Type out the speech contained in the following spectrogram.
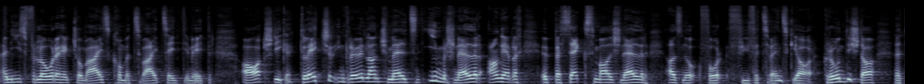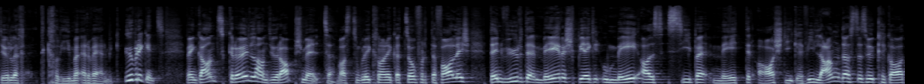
an Eis verloren hat, schon um 1,2 cm angestiegen. Gletscher in Grönland schmelzen immer schneller, angeblich etwa sechsmal schneller als noch vor 25 Jahren. Grund ist da natürlich die Klimaerwärmung. Übrigens, wenn ganz Grönland würde abschmelzen, was zum Glück noch nicht sofort der Fall ist, dann würde der Meeresspiegel um mehr als 7 Meter ansteigen. Wie lange das, das wirklich geht,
